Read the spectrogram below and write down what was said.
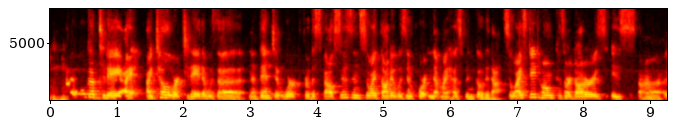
Mm-hmm. I woke up today. I, I telework today. There was a, an event at work for the spouses, and so I thought it was important that my husband go to that. So I stayed home because our daughter is is uh,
